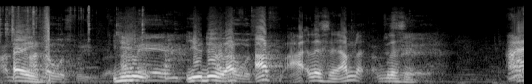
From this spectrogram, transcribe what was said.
I, Hey, I know it's for you, bro. You, I mean, you do. I I, know it's I, I, listen, I'm not. Listen, I'm I,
